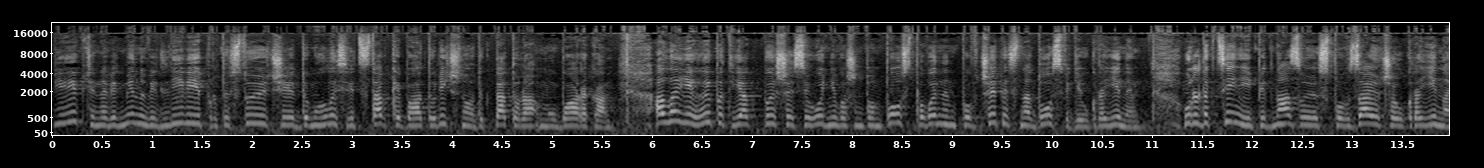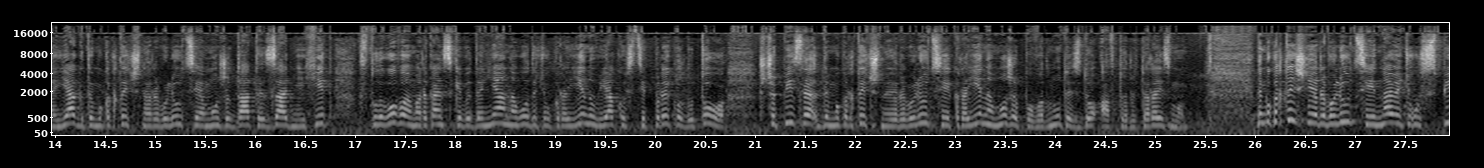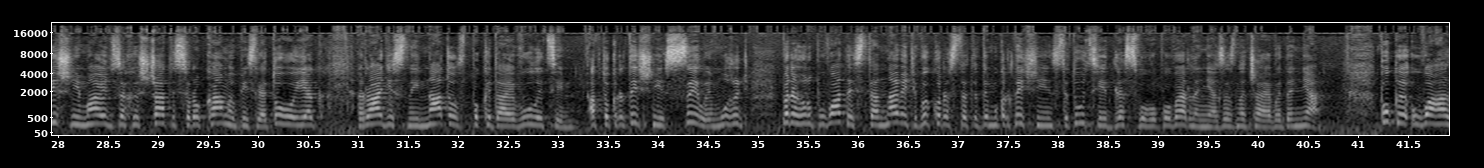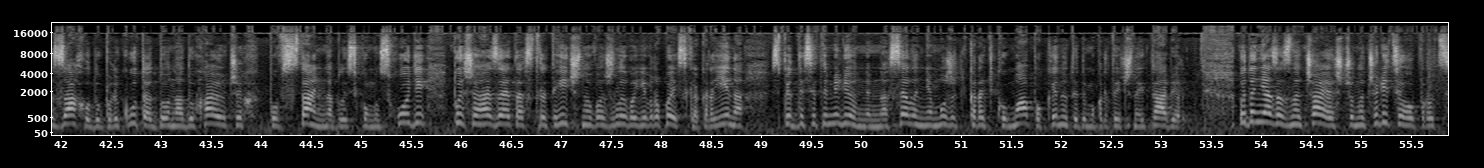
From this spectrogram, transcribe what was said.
В Єгипті, на відміну від Лівії, протестуючі домоглись відставки багаторічного диктатора Мубарака. Але Єгипет, як пише сьогодні Вашингтон Пост, повинен повчитись на досвіді України. У редакційній під назвою Сповзаюча Україна як демократична революція може дати задній хід. Впливове американське видання наводить Україну в якості прикладу того, що після демократичної революції країна може повернутись до авторитаризму. Демократичні революції, навіть успішні, мають захищатися роками після того, як радісний натовп покидає вулиці. Автократичні сили можуть перегрупуватись та навіть використати демократичні інституції для свого повернення, зазначає видання. Поки увага заходу прикута до надухаючих повстань на близькому сході, пише газета стратегічно важлива європейська країна з 50-мільйонним населенням можуть крадькома покинути демократичний табір. Видання зазначає, що на чолі цього процесу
